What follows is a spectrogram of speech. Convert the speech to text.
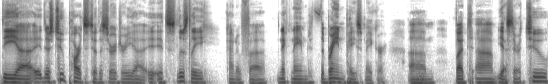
the uh, there's two parts to the surgery. Uh, it, it's loosely kind of uh, nicknamed the brain pacemaker. Um, but um, yes, there are two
